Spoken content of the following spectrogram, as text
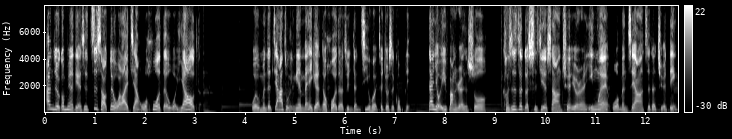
他们觉得公平的点是，至少对我来讲，我获得我要的，我们的家族里面每一个人都获得均等机会，这就是公平。但有一帮人说，可是这个世界上却有人因为我们这样子的决定，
